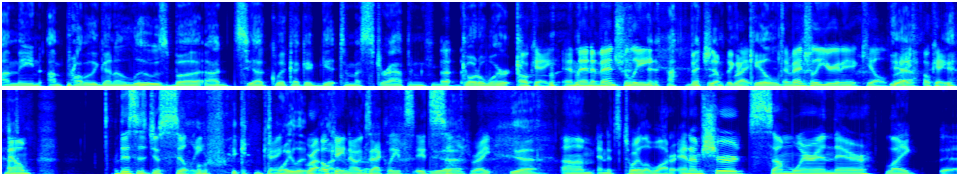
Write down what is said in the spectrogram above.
I mean, I'm probably gonna lose, but I'd see how quick I could get to my strap and uh, go to work. Okay, and then eventually, Eventually, I'm gonna get killed. Eventually, you're gonna get killed. Yeah, Right? Okay. yeah. Now, this is just silly. Freaking Okay. toilet. Right. water, okay. No, exactly. It's it's Yeah. silly, right? Yeah. Um, and it's toilet water, and I'm sure somewhere in there, like. Uh,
